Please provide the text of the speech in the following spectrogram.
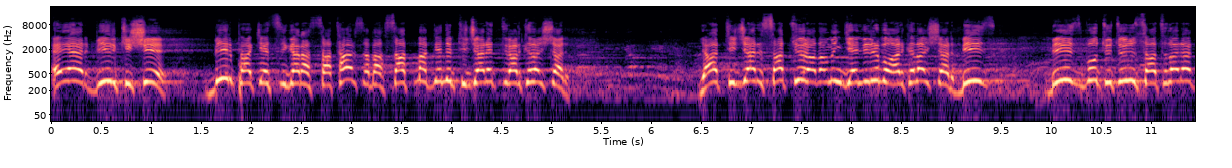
eğer bir kişi bir paket sigara satarsa bak satmak nedir? Ticarettir arkadaşlar. Ya ticari satıyor adamın geliri bu arkadaşlar. Biz biz bu tütünü satılarak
